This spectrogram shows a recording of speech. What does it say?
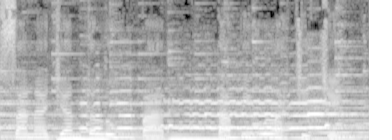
Sanajan telumpat, tapi ulah cicing.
